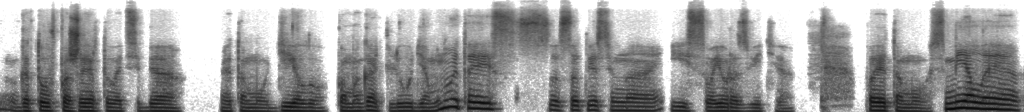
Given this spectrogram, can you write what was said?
готов пожертвовать себя этому делу, помогать людям. Ну, это и, соответственно, и свое развитие. Поэтому смелые,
